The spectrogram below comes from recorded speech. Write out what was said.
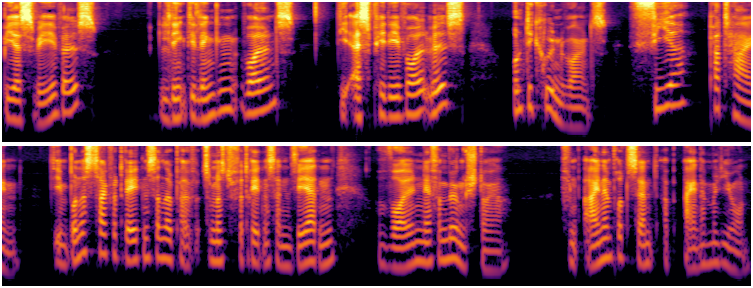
BSW will's, die Linken wollen's, die SPD will's und die Grünen wollen's. Vier Parteien, die im Bundestag vertreten sind oder zumindest vertreten sein werden, wollen eine Vermögensteuer. Von einem Prozent ab einer Million.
